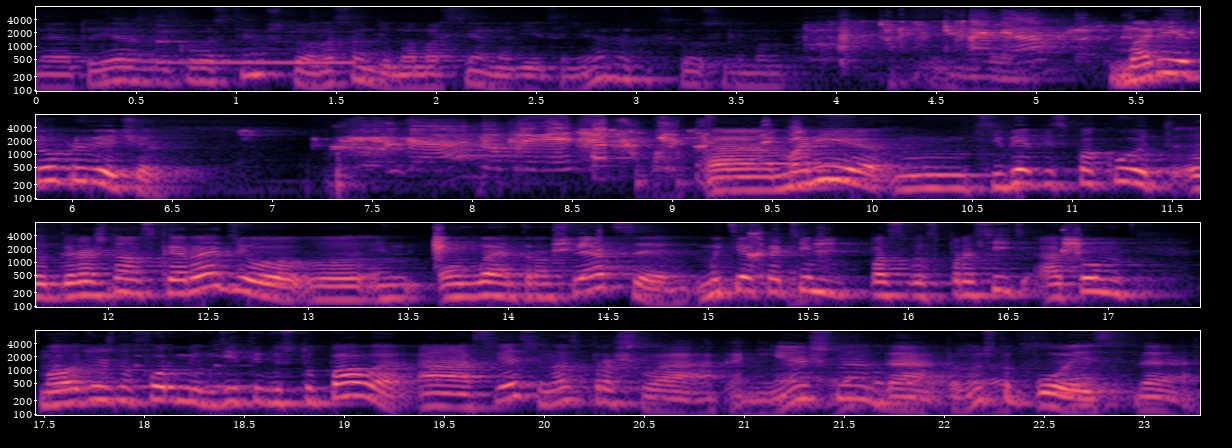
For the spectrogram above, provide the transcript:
э, то я развлеку вас тем, что на самом деле на марсиан надеяться не надо, как сказал Сулейман. Мария, добрый вечер. Да. А, Мария, м, тебя беспокоит э, гражданское радио, э, ин- онлайн-трансляция. Мы тебя хотим спросить о том молодежном форуме, где ты выступала, а связь у нас прошла, конечно, да, потому что поезд, да.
